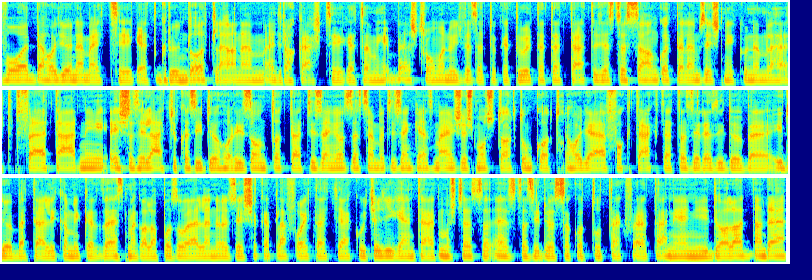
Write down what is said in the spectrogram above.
volt, de hogy ő nem egy céget gründolt le, hanem egy rakás céget, amiben Stroman ügyvezetőket ültetett. Tehát, hogy ezt összehangolt elemzés nélkül nem lehet feltárni, és azért látjuk az időhorizontot, tehát 18 december, 19 május, és most tartunk ott, hogy elfogták, tehát azért ez időbe, időbe telik, amikor az ezt megalapozó ellenőrzéseket lefolytatják, úgyhogy igen, tehát most ezt, ezt az időszakot tudták feltárni ennyi idő alatt, de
